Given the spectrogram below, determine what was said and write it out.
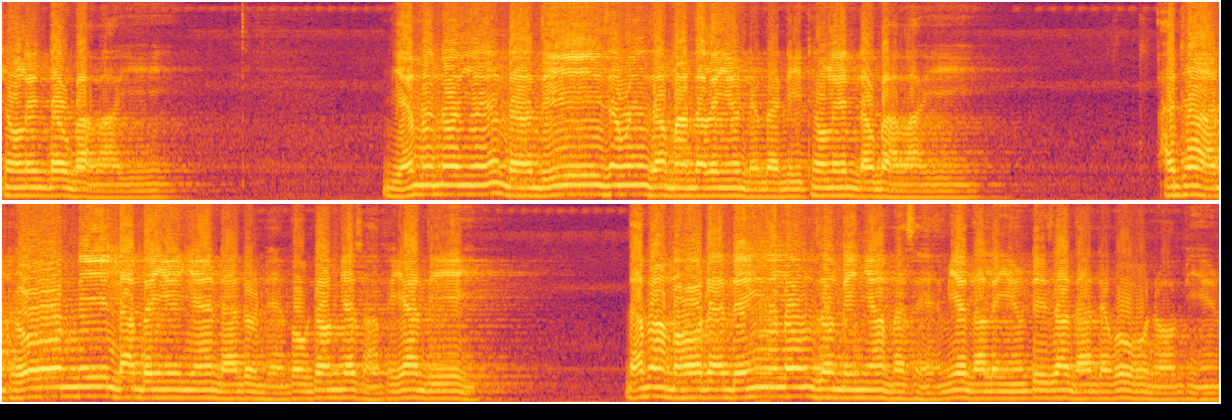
ထုံလင်းတောက်ပါပါ၏ ဗျမနောယံတာတိဇဝင်းသမန္တလယံတပတိထုံးလဲတောက်ပါပါ၏အထထိုနေလပယဉာဏတို့နှင့်ဗုဒ္ဓမြတ်စွာဘုရားသည်သဗ္ဗမဟောတတေအလုံးစုံနေညာမစေအမြဲတလယံတေဇတာတကုဟုတော်ဖြင့်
